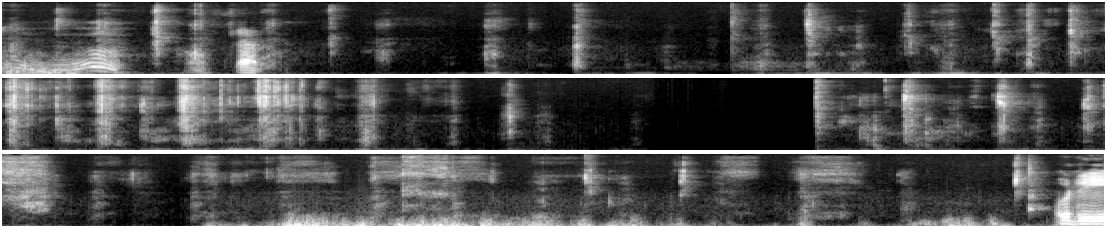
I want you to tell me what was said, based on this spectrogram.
อืมครับ พอดี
